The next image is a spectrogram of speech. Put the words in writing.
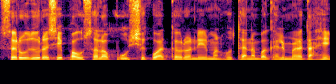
सर्वदूर असे पावसाला पोषक वातावरण निर्माण होताना बघायला मिळत आहे.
